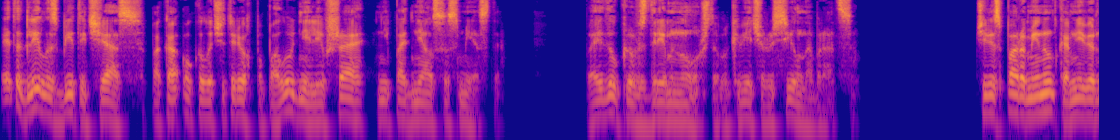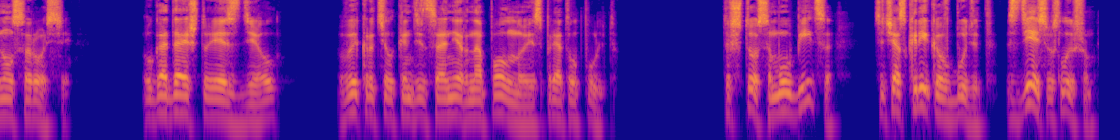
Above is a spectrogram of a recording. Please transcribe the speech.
Это длилось битый час, пока около четырех пополудни левша не поднялся с места. Пойду-ка вздремну, чтобы к вечеру сил набраться. Через пару минут ко мне вернулся Росси. Угадай, что я сделал. Выкрутил кондиционер на полную и спрятал пульт. Ты что, самоубийца? Сейчас криков будет. Здесь услышим.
